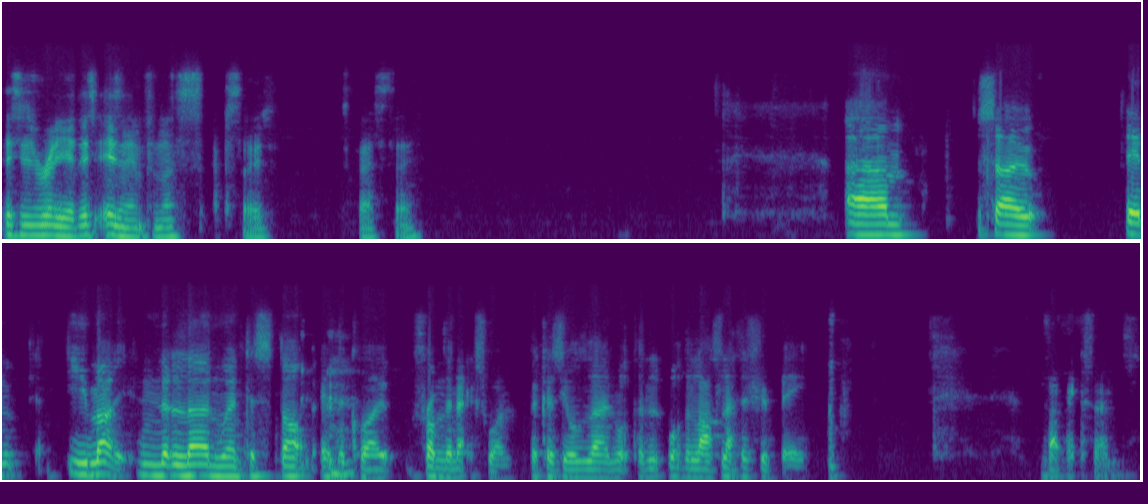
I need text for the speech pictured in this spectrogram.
this is really this is an infamous episode. It's fair to say. Um, so it, you might learn when to stop in the quote from the next one because you'll learn what the what the last letter should be. If that makes sense.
